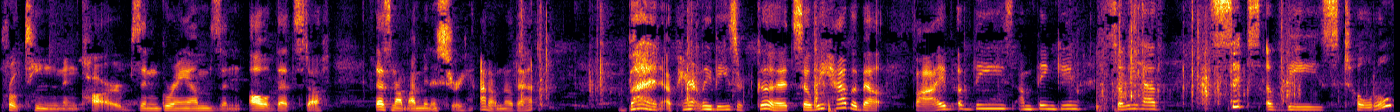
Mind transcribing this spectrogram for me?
protein and carbs and grams and all of that stuff. That's not my ministry. I don't know that. But apparently these are good. So we have about five of these, I'm thinking. So we have six of these total.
